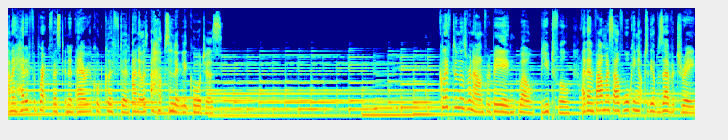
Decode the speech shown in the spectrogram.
and I headed for breakfast in an area called Clifton, and it was absolutely gorgeous. Clifton is renowned for being, well, beautiful. I then found myself walking up to the observatory,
